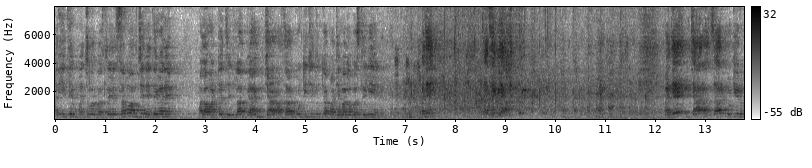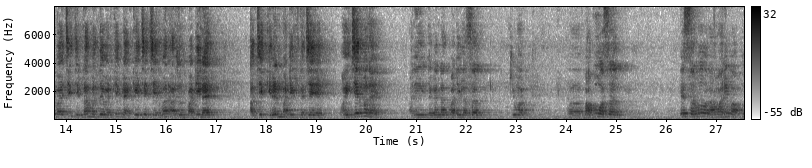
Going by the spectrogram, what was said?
आणि इथे मंचवर बसलेले सर्व आमचे नेतेगण आहेत. मला वाटतं जिल्हा बँक चार हजार कोटीची तुमच्या पाठीमागं बसलेली आहे. म्हणजे म्हणजे चार हजार कोटी रुपयाची जिल्हा मध्यवर्ती बँकेचे चेअरमन अर्जुन पाटील आहेत. आमचे किरण पाटील त्याचे व्हाईस चेअरमन आहेत. आणि जगन्नाथ पाटील असल किंवा बापू असल. हे सर्व रामहरी बापू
